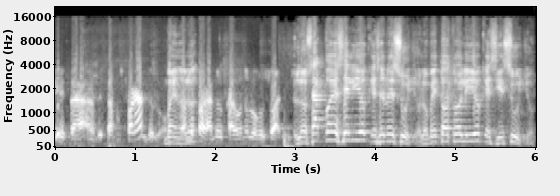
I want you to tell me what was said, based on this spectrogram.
que está, estamos pagándolo, bueno, estamos pagando cada uno de los usuarios. Lo saco de ese lío que ese no es suyo, lo meto a otro lío que sí es suyo.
